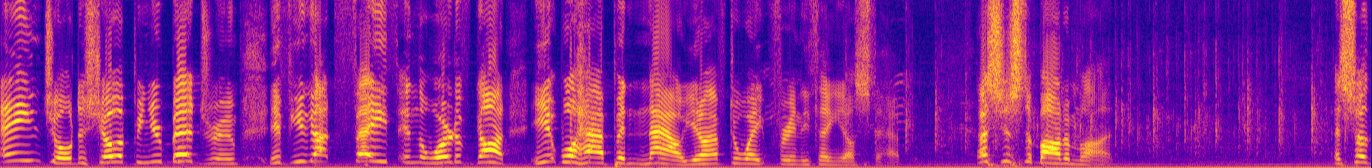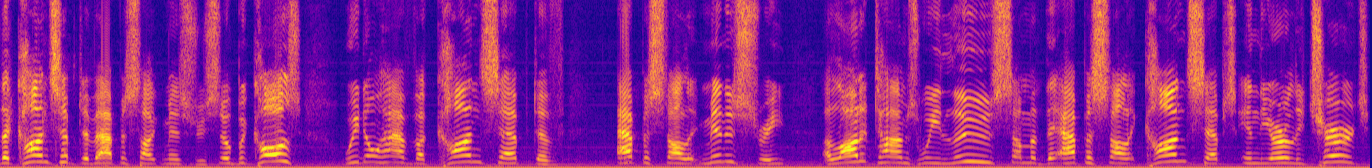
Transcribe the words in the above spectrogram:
angel to show up in your bedroom. If you got faith in the Word of God, it will happen now. You don't have to wait for anything else to happen. That's just the bottom line. And so the concept of apostolic ministry. So because we don't have a concept of apostolic ministry, a lot of times we lose some of the apostolic concepts in the early church,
